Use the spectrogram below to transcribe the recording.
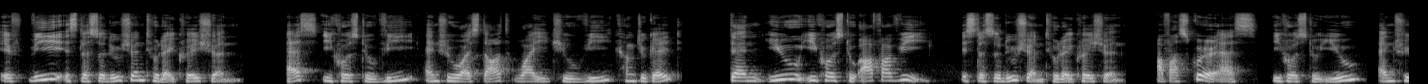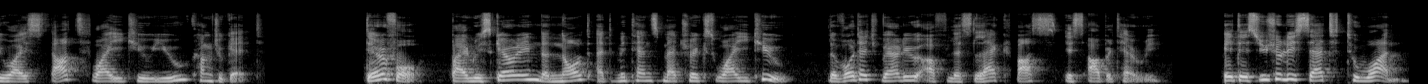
if V is the solution to the equation S equals to V entry-wise dot YEQ V conjugate, then U equals to alpha V is the solution to the equation alpha square s equals to u entry-wise dot yeq conjugate. Therefore, by rescaling the node admittance matrix yeq, the voltage value of the slack bus is arbitrary. It is usually set to 1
